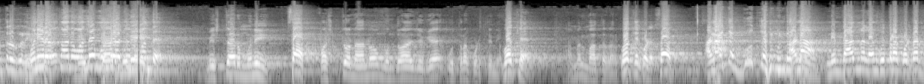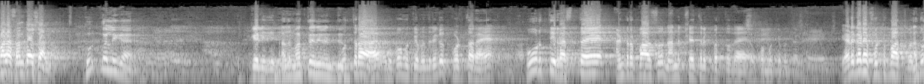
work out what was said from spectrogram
ಉತ್ತರ ಕೊಡಿ. ಮುನಿರತ್ನನು ಒಂದೇ ಮುನ್ರಾಜು ಒಂದೇ. ಮಿಸ್ಟರ್ ಮುನಿ. ಸರ್. ಫಸ್ಟ್ ನಾನು ಮುಂದಾಜಿಗೆ ಉತ್ತರ ಕೊಡ್ತೀನಿ. ಓಕೆ. ಆಮೇಲೆ ಮಾತಾಡೋಣ. ಓಕೆ ಕೊಡು. ಸರ್. ಅಣ್ಣ. ಅಣ್ಣ ನಿಮ್ದಾದ್ಮೇಲೆ ನನ್ಗೆ ಉತ್ತರ ಕೊಡ್ತಾರೆ ಬಹಳ ಸಂತೋಷ ಅಣ್ಣ. ಕೂತ್ಕೊಲ್ಲಿಗ ಕೇಳಿದ್ದೀನಿ. ಅದು ಮತ್ತೆ ನೀವು ಉತ್ತರ ಉಪಮುಖ್ಯಮಂತ್ರಿಗಳು ಕೊಡ್ತಾರೆ. ಪೂರ್ತಿ ರಸ್ತೆ ಅಂಡರ್ ಪಾಸ್ ನನ್ನ ಕ್ಷೇತ್ರಕ್ಕೆ ಬರ್ತದೆ ಉಪಮುಖ್ಯಮಂತ್ರಿ. ಎಡಗಡೆ ಫುಟ್ಪಾತ್ ಬಂದು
